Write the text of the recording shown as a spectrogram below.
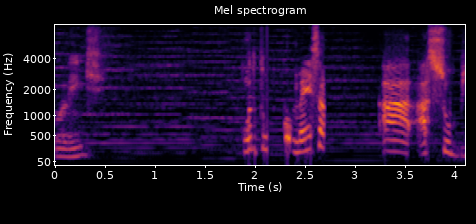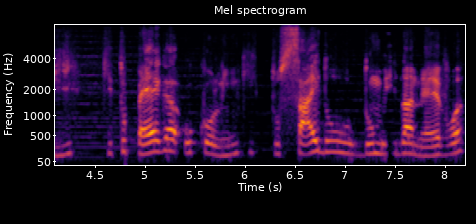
link. quando tu começa a, a subir, que tu pega o Colink, tu sai do, do meio da névoa,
